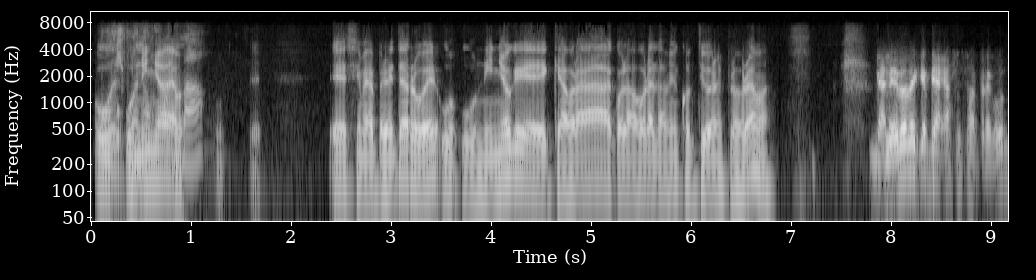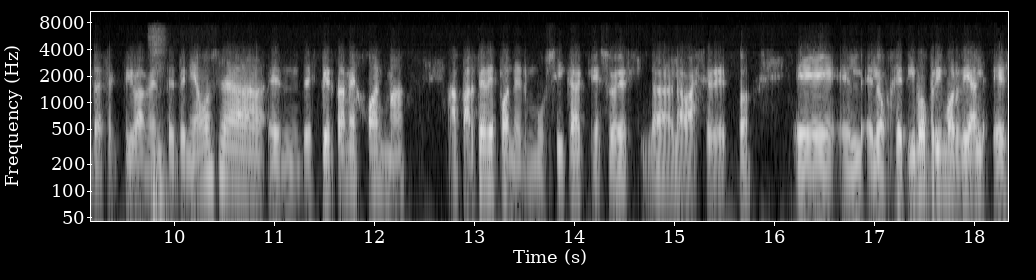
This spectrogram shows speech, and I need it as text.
Pues un niño eh, si me permite, Robert, un, niño que, que ahora colabora también contigo en el programa. Me alegro de que me hagas esa pregunta, efectivamente. Teníamos en Despiértame Juanma, aparte de poner música, que eso es la, base de esto, eh, el, objetivo primordial es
